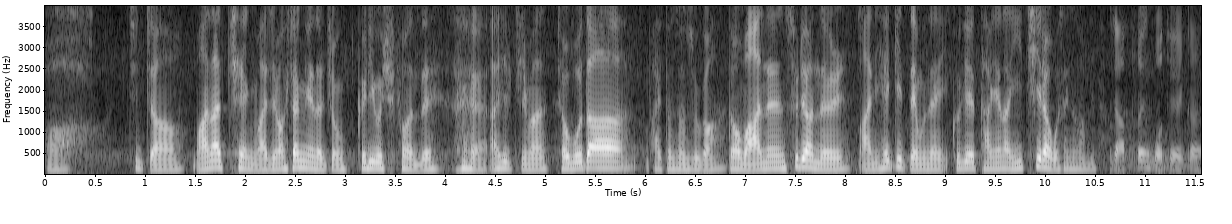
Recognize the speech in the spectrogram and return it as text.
와 진짜 만화책 마지막 장면을 좀 그리고 싶었는데 아쉽지만 저보다 파이턴 선수가 더 많은 수련을 많이 했기 때문에 그게 당연한 이치라고 생각합니다. 이제 앞으로 행보 어떻게 될까요?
